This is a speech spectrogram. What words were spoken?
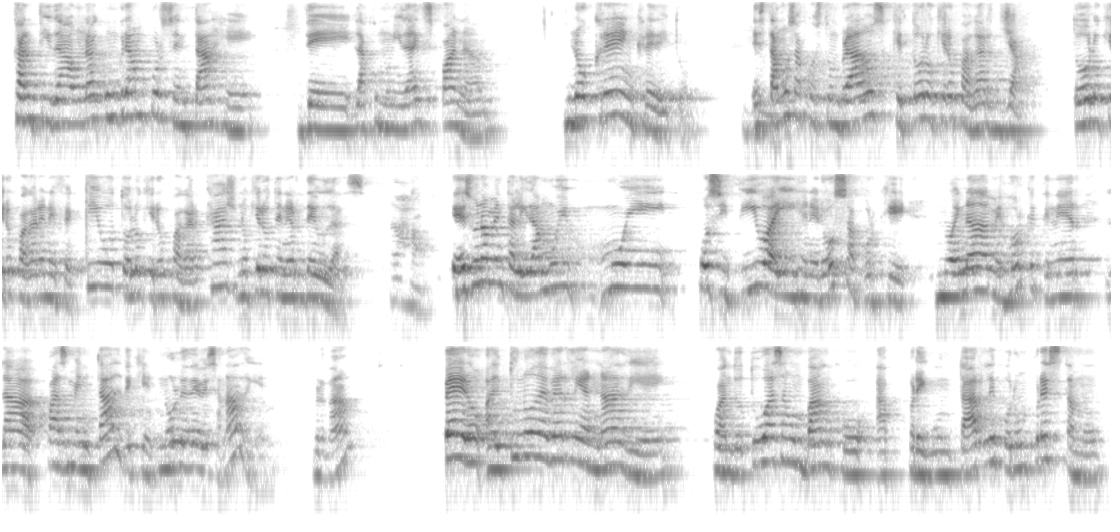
cantidad, un gran porcentaje de la comunidad hispana no cree en crédito. Estamos acostumbrados que todo lo quiero pagar ya, todo lo quiero pagar en efectivo, todo lo quiero pagar cash, no quiero tener deudas. Es una mentalidad muy, muy positiva y generosa porque no hay nada mejor que tener la paz mental de que no le debes a nadie, ¿verdad? Pero al tú no deberle a nadie, cuando tú vas a un banco a preguntarle por un préstamo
